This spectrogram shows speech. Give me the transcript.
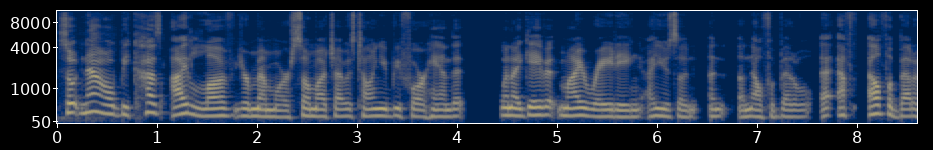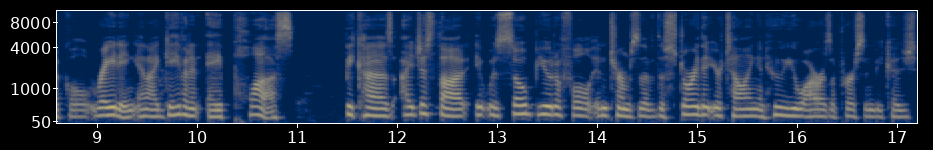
So now, because I love your memoir so much, I was telling you beforehand that when I gave it my rating, I used an, an, an alphabetical alphabetical rating, and I gave it an A plus because I just thought it was so beautiful in terms of the story that you're telling and who you are as a person because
